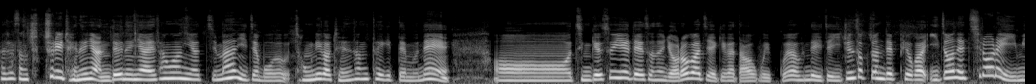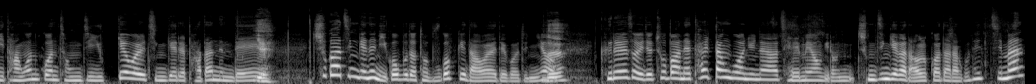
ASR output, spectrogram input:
사실상 축출이 되느냐 안 되느냐의 상황이었지만 이제 뭐 정리가 된 상태이기 때문에 어 징계 수위에 대해서는 여러 가지 얘기가 나오고 있고요. 근데 이제 이준석 전 대표가 이전에 7월에 이미 당원권 정지 6개월 징계를 받았는데 예. 추가 징계는 이거보다 더 무겁게 나와야 되거든요. 네. 그래서 이제 초반에 탈당권이나 제명 이런 중징계가 나올 거다라고는 했지만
